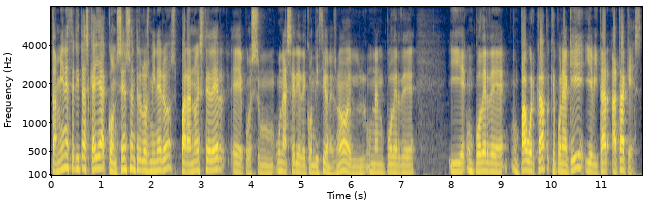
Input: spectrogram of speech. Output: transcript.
También necesitas que haya consenso entre los mineros para no exceder, eh, pues, una serie de condiciones, ¿no? un poder de y un poder de un power cap que pone aquí y evitar ataques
